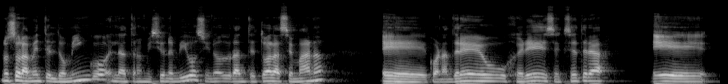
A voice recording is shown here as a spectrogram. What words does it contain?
no solamente el domingo en la transmisión en vivo, sino durante toda la semana, eh, con Andreu, Jerez, etc. Eh,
